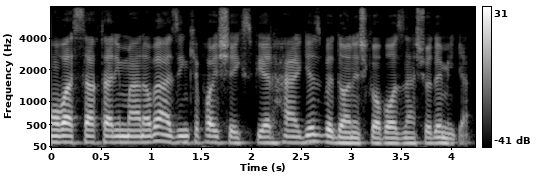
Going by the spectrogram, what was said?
موثق ترین منابع از اینکه پای شکسپیر هرگز به دانشگاه باز نشده میگن.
